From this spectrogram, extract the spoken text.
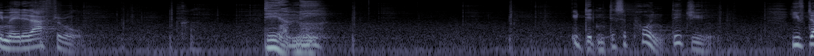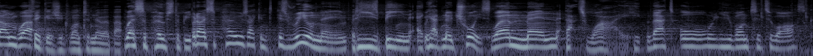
You made it after all. Dear me. You didn't disappoint, did you? You've done well. Figures you'd want to know about. We're supposed to be. But I suppose I can. His real name, but he's been. We had no choice. We're men. That's why. He, that all you wanted to ask?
